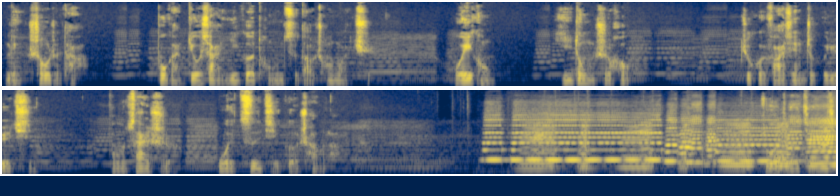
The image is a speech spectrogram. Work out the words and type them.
领受着它，不敢丢下一个童子到窗外去，唯恐移动之后，就会发现这个乐器不再是为自己歌唱了。作者简介。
